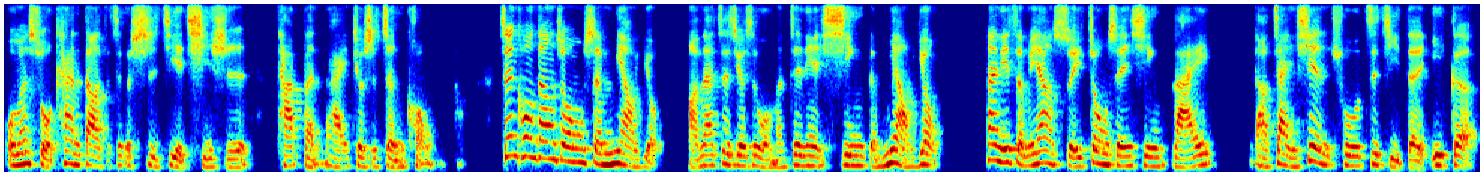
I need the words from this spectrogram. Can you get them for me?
我们所看到的这个世界，其实它本来就是真空。真空当中生妙有啊，那这就是我们这念心的妙用。那你怎么样随众生心来啊，展现出自己的一个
